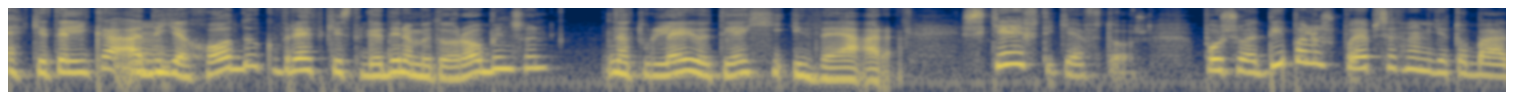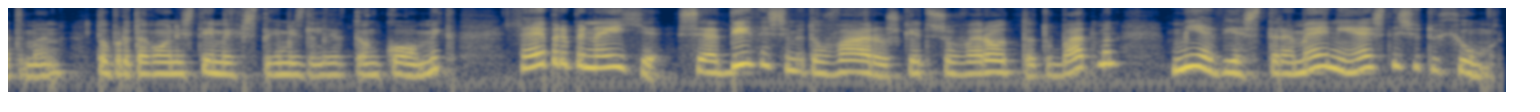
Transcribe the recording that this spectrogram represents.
Ε, και τελικά, αντί για hot dog, βρέθηκε στην καντίνα με τον Ρόμπινσον να του λέει ότι έχει ιδεάρα. Σκέφτηκε αυτός πως ο αντίπαλος που έψαχναν για τον Batman, τον πρωταγωνιστή μέχρι στιγμής δηλαδή των κόμικ, θα έπρεπε να είχε, σε αντίθεση με το βάρος και τη σοβαρότητα του Batman, μία διαστραμμένη αίσθηση του χιούμορ.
